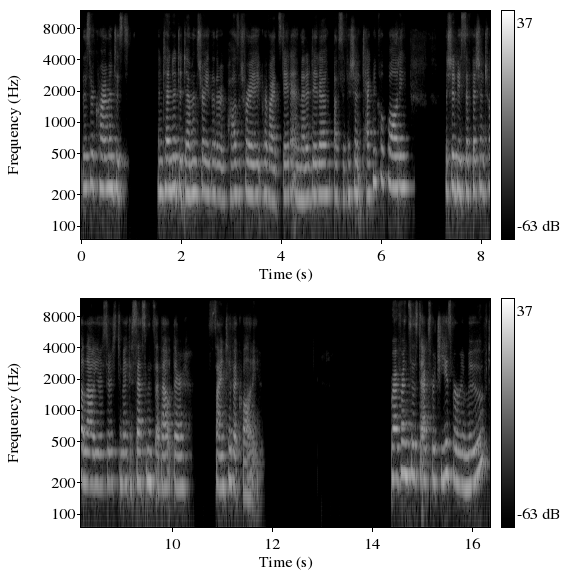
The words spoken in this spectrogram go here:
This requirement is intended to demonstrate that the repository provides data and metadata of sufficient technical quality. This should be sufficient to allow users to make assessments about their scientific quality. References to expertise were removed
